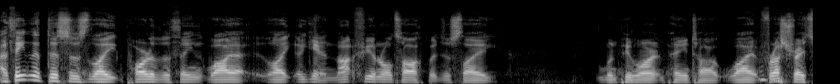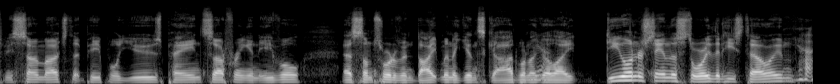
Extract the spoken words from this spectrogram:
I think that this is like part of the thing why, I, like, again, not funeral talk, but just like when people aren't in pain talk, why it mm-hmm. frustrates me so much that people use pain, suffering, and evil as some sort of indictment against God. When I Yeah. go, like, do you understand the story that He's telling? Yeah,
